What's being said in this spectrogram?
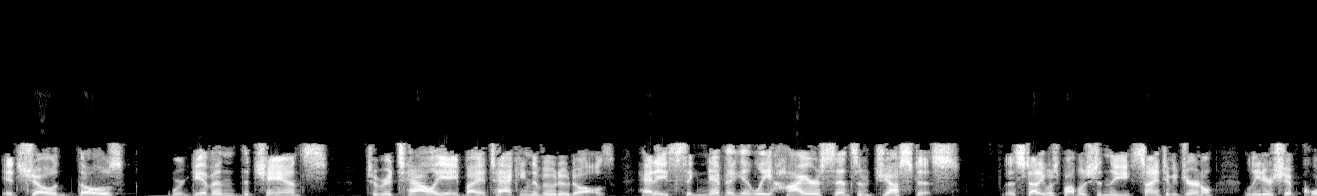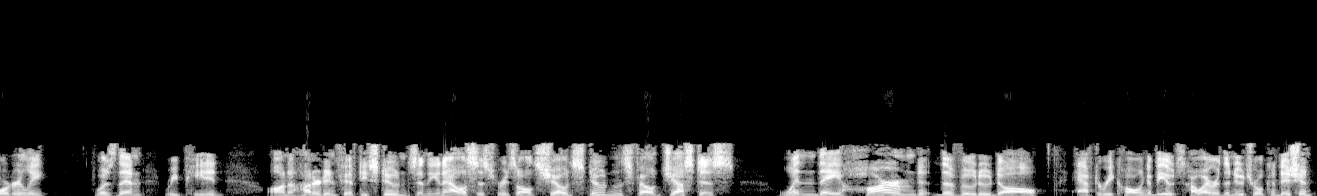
It showed those were given the chance to retaliate by attacking the voodoo dolls had a significantly higher sense of justice. The study was published in the scientific journal Leadership Quarterly, was then repeated on 150 students, and the analysis results showed students felt justice when they harmed the voodoo doll after recalling abuse. However, the neutral condition,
